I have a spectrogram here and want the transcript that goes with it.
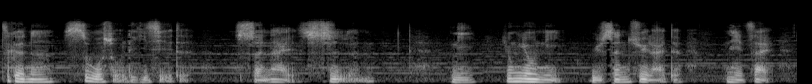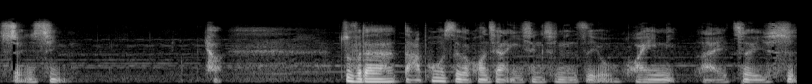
这个呢，是我所理解的神爱世人。你拥有你与生俱来的内在神性。好，祝福大家打破四个框架，迎向心灵自由。欢迎你来这一世。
